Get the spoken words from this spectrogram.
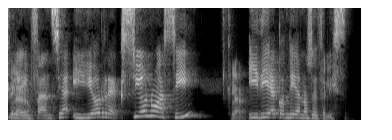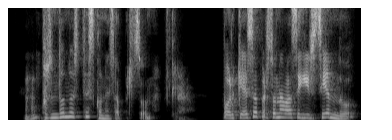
de la infancia y yo reacciono así y día con día no soy feliz. Pues entonces no estés con esa persona. Claro. Porque esa persona va a seguir siendo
